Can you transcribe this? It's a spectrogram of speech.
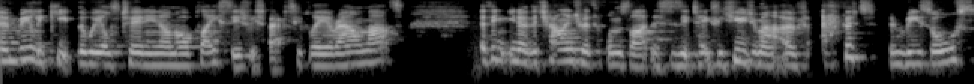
and really keep the wheels turning on all places, respectively, around that. I think, you know, the challenge with funds like this is it takes a huge amount of effort and resource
